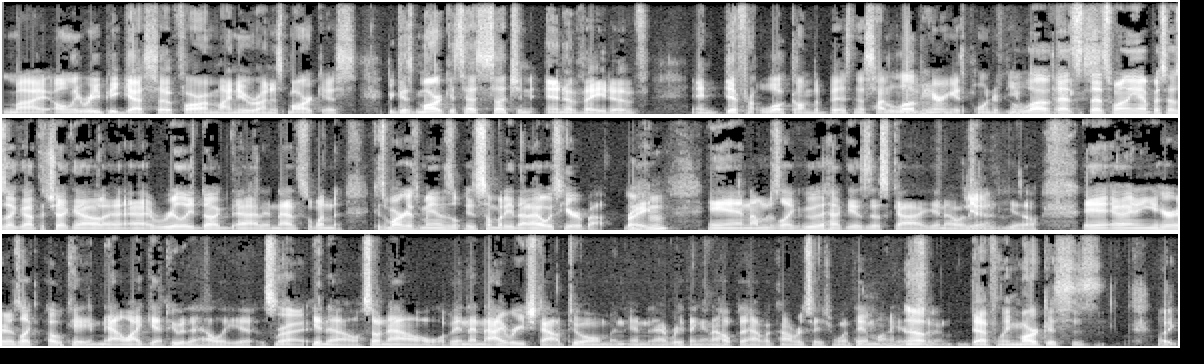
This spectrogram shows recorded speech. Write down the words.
my only repeat guest so far on my new run is Marcus because Marcus has such an innovative and different look on the business. I love Mhm. hearing his point of I view. on love that's things. that's one of the episodes I got to check out. I, I really dug that, and that's one because Marcus Mann is, is somebody that I always hear about, right? Mhm. And I'm just like, who the heck is this guy? You know, is Yeah. it- you know, and, and you hear it, it's like, okay, now I get who the hell he is, Right. You know, so now and then I reached out to him and, and everything, and I hope to have a conversation with him on here No, soon. definitely. Marcus is like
